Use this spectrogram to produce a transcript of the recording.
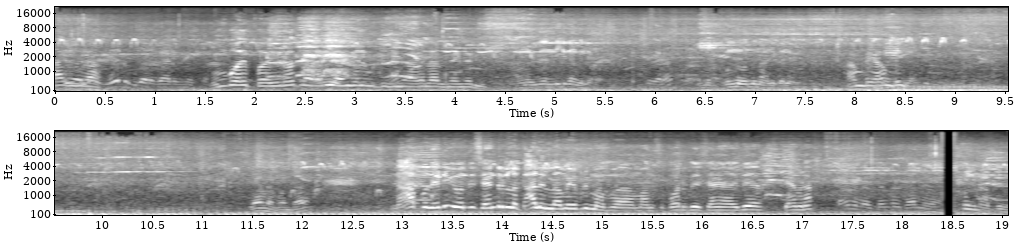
ஆள் ஒம்பது இப்போ இருபத்தி நாலு அடி அங்கே விட்டுருக்கீங்க அவெல்லாம் அடி தான் தான் கல்யாணம் பொண்ணு வந்து நாளைக்கு கல்யாணம் ஆம்பளை ஆம்பளை பண்ணா நாற்பது அடிக்கு வந்து சென்டரில் கால் இல்லாமல் எப்படி மனசு போகிறது இது கேமரா நாற்பது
